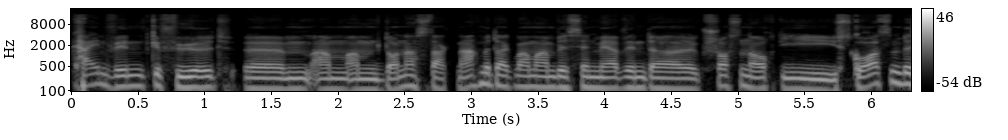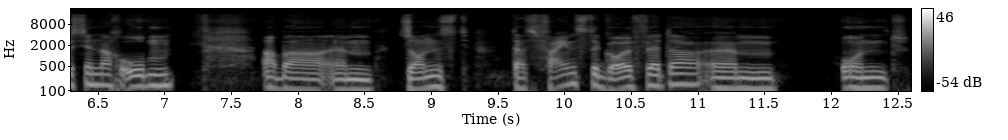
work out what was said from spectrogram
kein Wind gefühlt. Ähm, am, am Donnerstagnachmittag war mal ein bisschen mehr Wind, da schossen auch die Scores ein bisschen nach oben. Aber ähm, sonst das feinste Golfwetter ähm, und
